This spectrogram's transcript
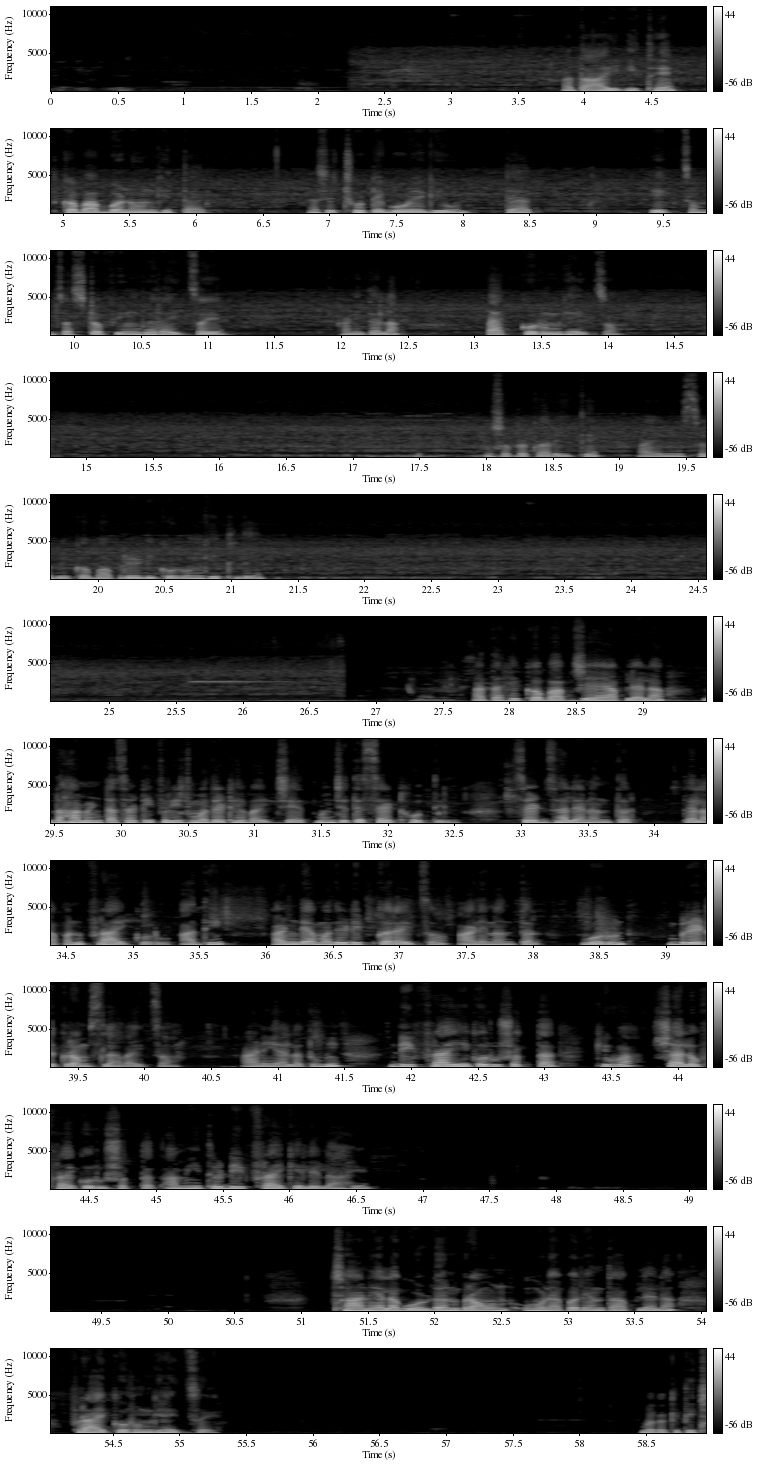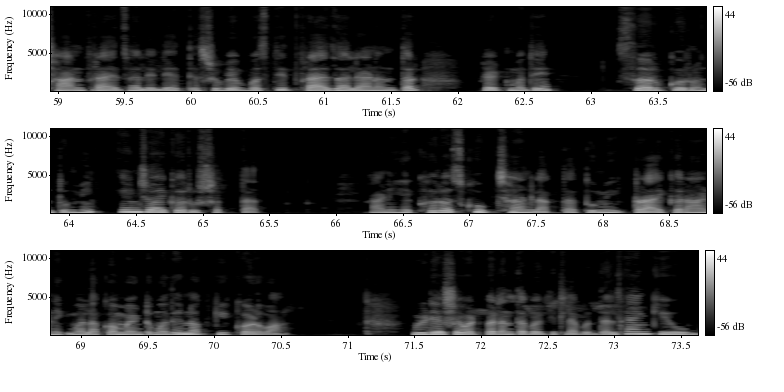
आता आई इथे कबाब बनवून घेत आहेत असे छोटे गोळे घेऊन त्यात एक चमचा स्टफिंग भरायचं आहे आणि त्याला पॅक करून घ्यायचं. अशा प्रकारे इथे आईंनी सगळे कबाब रेडी करून घेतले. आता हे कबाब जे आहे आपल्याला दहा मिनटासाठी फ्रीजमध्ये ठेवायचे आहेत म्हणजे ते सेट होतील. सेट झाल्यानंतर त्याला आपण फ्राय करू. आधी अंड्यामध्ये डीप करायचं आणि नंतर वरून ब्रेड क्रम्स लावायचं. आणि याला तुम्ही डीप फ्रायही करू शकतात किंवा शॅलो फ्राय करू शकतात. आम्ही इथे डीप फ्राय केलेलं आहे. छान याला गोल्डन ब्राऊन होण्यापर्यंत आपल्याला फ्राय करून घ्यायचं आहे बघा किती छान फ्राय झालेले आहेत. असे व्यवस्थित फ्राय झाल्यानंतर प्लेटमध्ये सर्व करून तुम्ही एन्जॉय करू शकतात. आणि हे खरंच खूप छान लागतात. तुम्ही ट्राय करा आणि मला कमेंटमध्ये नक्की कळवा. व्हिडिओ शेवटपर्यंत बघितल्याबद्दल थँक्यू.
